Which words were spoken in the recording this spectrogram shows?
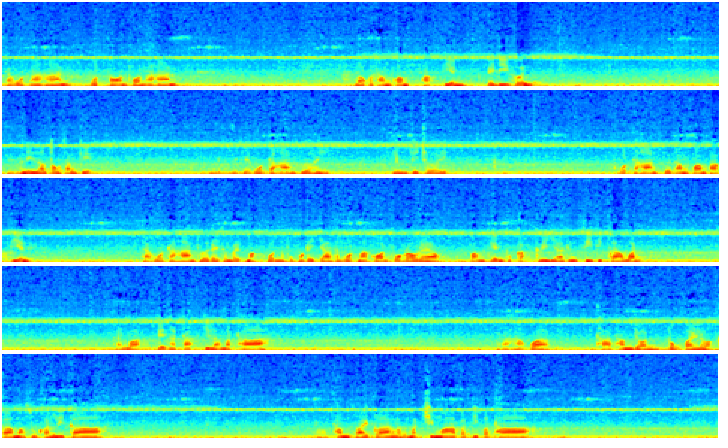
ถ้าอดอาหาร อดนอนผ่อนอาหาร เราก็ทำความภาคเพียรได้ดีขึ้น อันนี้เราต้องสังเกต ไม่ใช่อดอาหารเพื่อให้หิวเฉยๆ อดอาหารเพื่อทำความภาคเพียรถ้าอดอาหารเพื่อได้สำเร็จมรรคผลพระพุทธเจ้าท่านอดมาก่อนพวกเราแล้วบำเพ็ญทุกกกิริยาถึง 49 วันท่านว่าเป็นอัตตกิลมัฏฐา ถ้าหากว่าถ้าทำหย่อนลงไปแล้วว่ากามสุขันลิกาทำสายกลางเรามัชชิมาปฏิปทา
